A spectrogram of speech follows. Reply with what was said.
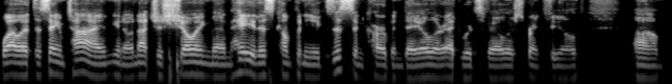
while at the same time, you know, not just showing them, hey, this company exists in Carbondale or Edwardsville or Springfield, um,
